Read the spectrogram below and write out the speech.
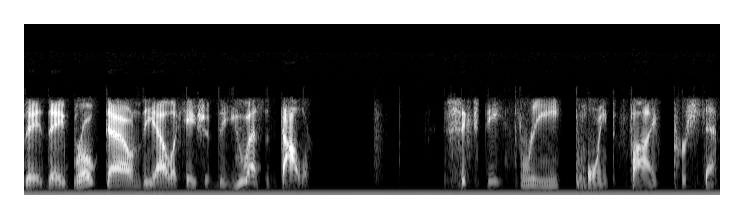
they they broke down the allocation. The U.S. dollar, sixty three point five percent.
